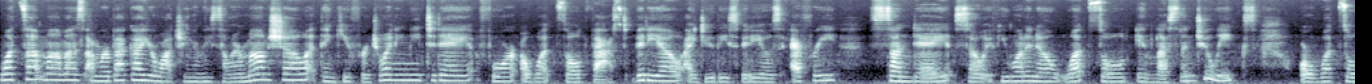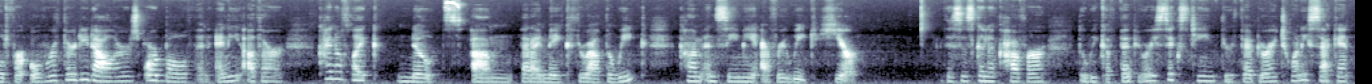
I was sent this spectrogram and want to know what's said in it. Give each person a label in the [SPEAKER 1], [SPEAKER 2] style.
[SPEAKER 1] What's up, mamas? I'm Rebecca. You're watching the Reseller Mom Show. Thank you for joining me today for a What Sold Fast video. I do these videos every Sunday, so if you want to know what sold in less than two weeks or what sold for over $30 or both and any other kind of like notes um, that I make throughout the week, come and see me every week here. This is going to cover the week of February 16th through February 22nd.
